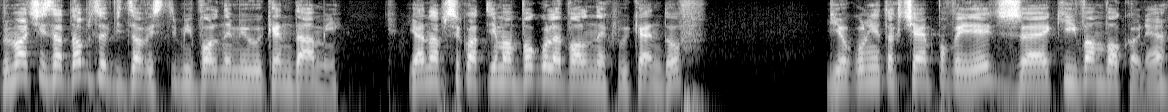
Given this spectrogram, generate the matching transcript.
Wy macie za dobrze widzowie z tymi wolnymi weekendami. Ja na przykład nie mam w ogóle wolnych weekendów. I ogólnie to chciałem powiedzieć, że kij wam w oko, nie?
